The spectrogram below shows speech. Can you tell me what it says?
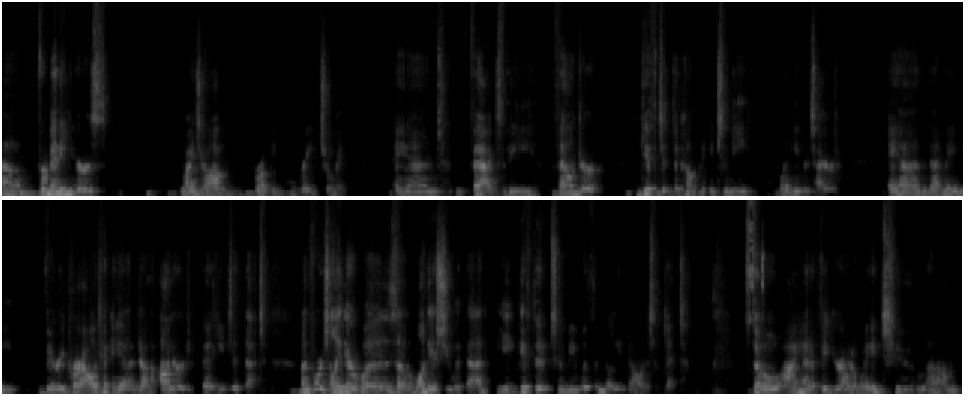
Um, for many years, my job brought me great joy. And in fact, the founder gifted the company to me when he retired. And that made me very proud and uh, honored that he did that. Unfortunately, there was uh, one issue with that. He gifted it to me with a million dollars of debt. So I had to figure out a way to um,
